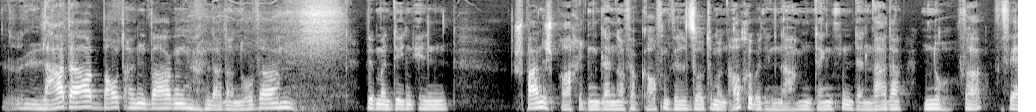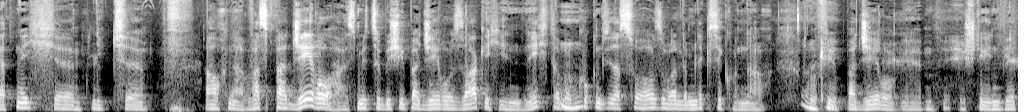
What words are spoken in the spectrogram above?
Lada baut einen Wagen, Lada Nova. Wenn man den in spanischsprachigen Ländern verkaufen will, sollte man auch über den Namen denken, denn Lada Nova fährt nicht, äh, liegt äh, auch nach. Was Pajero heißt, Mitsubishi Pajero sage ich Ihnen nicht, aber mhm. gucken Sie das zu Hause mal im Lexikon nach, wofür okay. Pajero stehen wird.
